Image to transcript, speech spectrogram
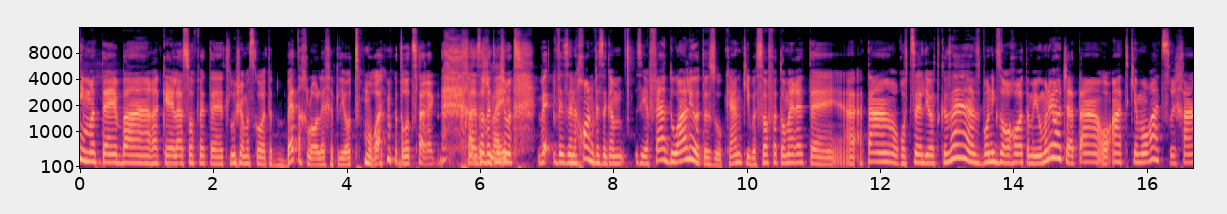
אם את uh, באה רק uh, לאסוף את uh, תלוש המשכורת, את בטח לא הולכת להיות מורה אם את רוצה רק לאסוף את תלוש המשכורת. וזה נכון, וזה גם, זה יפה הדואליות הזו, כן? כי בסוף את אומרת, uh, אתה רוצה להיות כזה, אז בוא נגזור אחורה את המיומנויות שאתה או את כמורה צריכה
